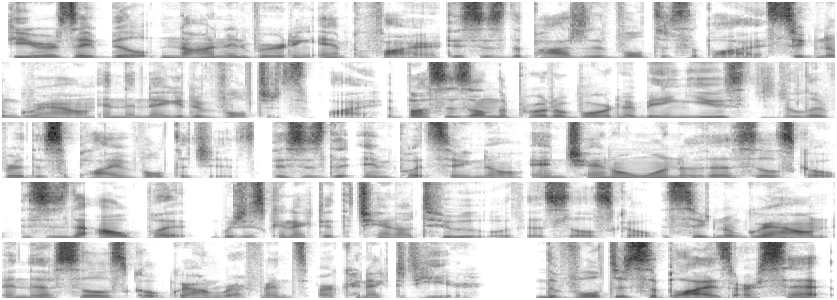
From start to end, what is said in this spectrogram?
Here is a built non-inverting amplifier. This is the positive voltage supply, signal ground, and the negative voltage supply. The buses on the proto board are being used to deliver the supply voltages. This is the input signal and channel 1 of the oscilloscope. This is the output, which is connected to channel 2 of the oscilloscope. The signal ground and the oscilloscope ground reference are connected here. The voltage supplies are set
